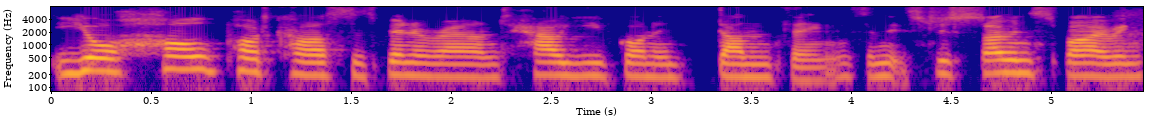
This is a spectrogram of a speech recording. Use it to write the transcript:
Your whole podcast has been around how you've gone and done things, and it's just so inspiring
